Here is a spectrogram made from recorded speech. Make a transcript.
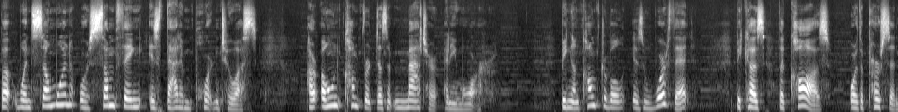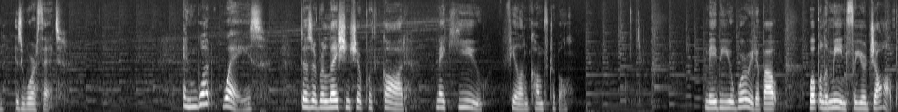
But when someone or something is that important to us, our own comfort doesn't matter anymore being uncomfortable is worth it because the cause or the person is worth it. In what ways does a relationship with God make you feel uncomfortable? Maybe you're worried about what will it mean for your job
